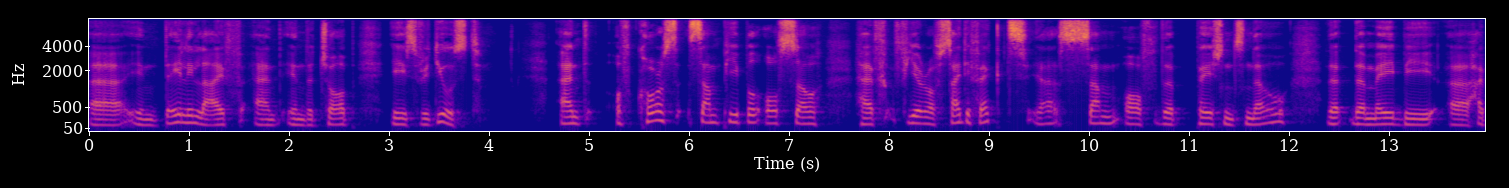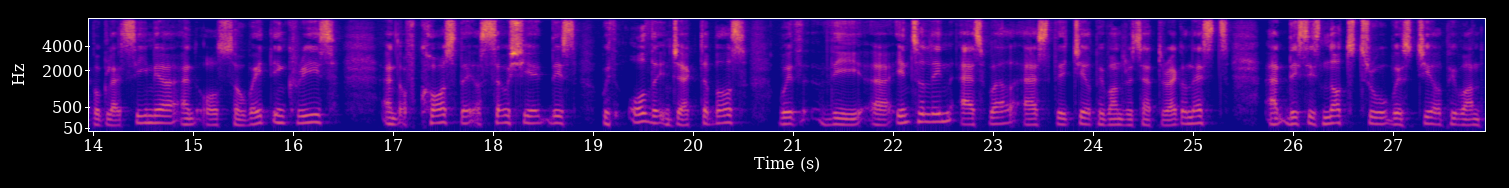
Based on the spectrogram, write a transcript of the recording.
uh, in daily life and in the job is reduced. And of course, some people also have fear of side effects. Yeah, some of the patients know that there may be uh, hypoglycemia and also weight increase. And of course, they associate this with all the injectables, with the uh, insulin as well as the GLP-1 receptor agonists. And this is not true with GLP-1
